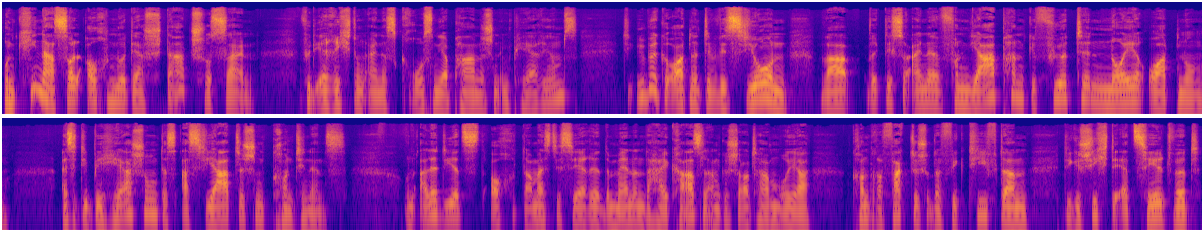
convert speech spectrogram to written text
Und China soll auch nur der Startschuss sein für die Errichtung eines großen japanischen Imperiums. Die übergeordnete Vision war wirklich so eine von Japan geführte neue Ordnung, also die Beherrschung des asiatischen Kontinents. Und alle, die jetzt auch damals die Serie The Man in the High Castle angeschaut haben, wo ja kontrafaktisch oder fiktiv dann die Geschichte erzählt wird,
